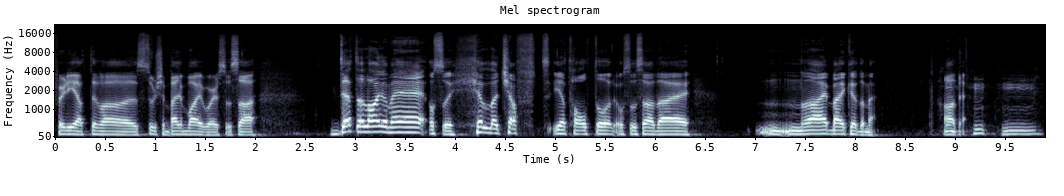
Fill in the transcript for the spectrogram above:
Fordi at det var stort sett bare BioWare som sa 'Dette lager vi', og så holder de kjeft i et halvt år, og så sa de 'Nei, bare kødda med'. Ha det.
